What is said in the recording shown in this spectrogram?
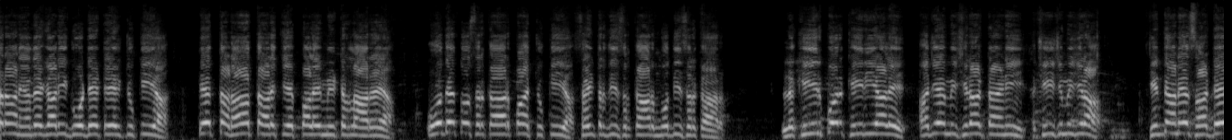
ਘਰਾਣਿਆਂ ਦੇ ਗਾੜੀ ਗੋਡੇ ਟੇਕ ਚੁੱਕੀ ਆ ਤੇ ਧੜਾ ਧੜ ਚੇਪ ਵਾਲੇ ਮੀਟਰ ਲਾ ਰਹੇ ਆ। ਉਹਦੇ ਤੋਂ ਸਰਕਾਰ ਭੱਜ ਚੁੱਕੀ ਆ, ਸੈਂਟਰ ਦੀ ਸਰਕਾਰ, ਮੋਦੀ ਸਰਕਾਰ। ਲਖੀਰਪੁਰ ਖੀਰੀ ਵਾਲੇ ਅਜੇ ਮਿਸ਼ਰਾ, ਟਾਣੀ, ਅਸ਼ੀਸ਼ ਮਿਸ਼ਰਾ, ਜਿਨ੍ਹਾਂ ਨੇ ਸਾਡੇ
